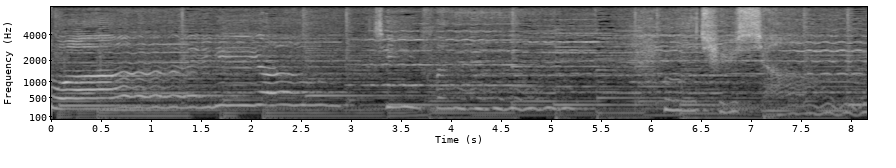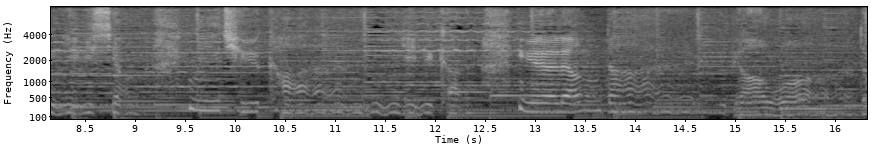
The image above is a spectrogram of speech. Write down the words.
我去看。一看，月亮代表我的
